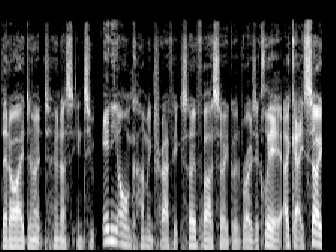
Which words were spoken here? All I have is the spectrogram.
that I don't turn us into any oncoming traffic. So far, so good. Roads are clear. Okay, so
